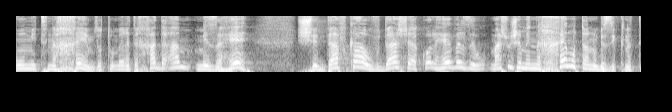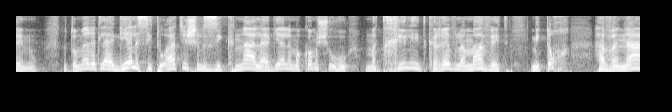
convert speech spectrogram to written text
ומתנחם. זאת אומרת, אחד העם מזהה שדווקא העובדה שהכל הבל זה משהו שמנחם אותנו בזקנתנו. זאת אומרת, להגיע לסיטואציה של זקנה, להגיע למקום שהוא מתחיל להתקרב למוות, מתוך הבנה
